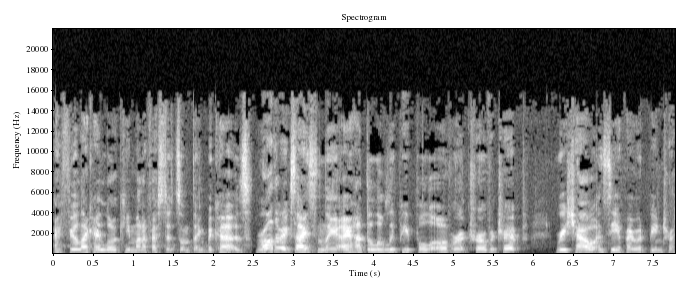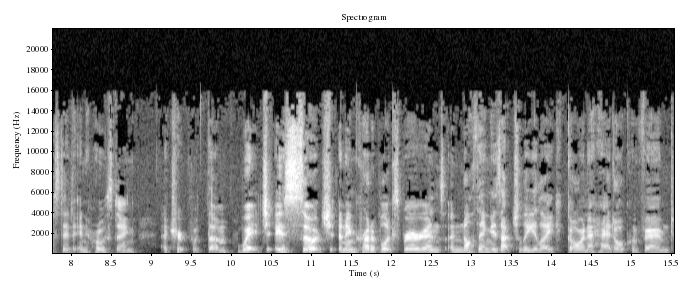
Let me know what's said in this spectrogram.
I feel like I low-key manifested something because, rather excitingly, I had the lovely people over at TrovaTrip reach out and see if I would be interested in hosting a trip with them, which is such an incredible experience, and nothing is actually like going ahead or confirmed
